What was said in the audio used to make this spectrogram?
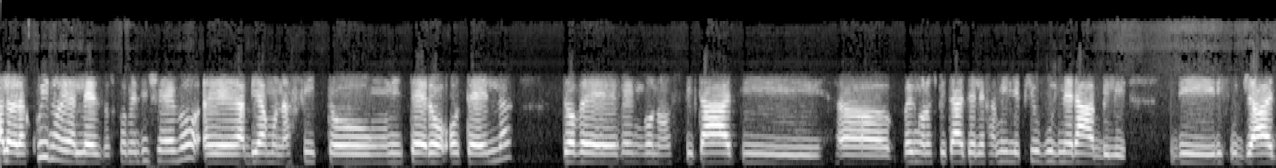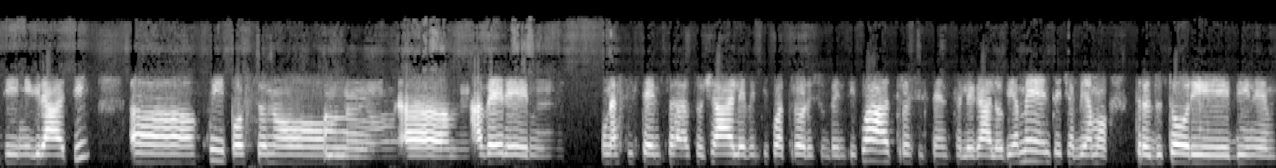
Allora, qui noi a Lesbos, come dicevo, eh, abbiamo in affitto un intero hotel dove vengono ospitati, uh, vengono ospitate le famiglie più vulnerabili di rifugiati, immigrati. Uh, qui possono um, uh, avere un'assistenza sociale 24 ore su 24, assistenza legale ovviamente, abbiamo traduttori, di,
